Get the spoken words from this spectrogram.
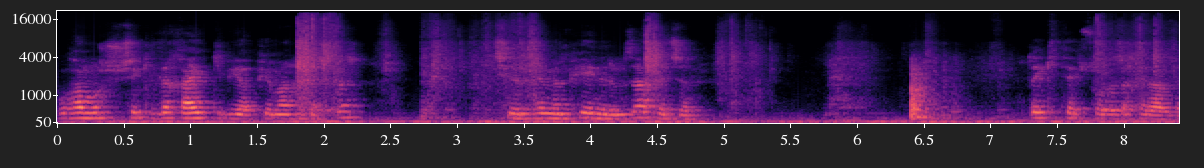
Bu hamuru şu şekilde kayık gibi yapıyorum arkadaşlar. Şimdi hemen peynirimizi atacağım. Da iki tepsi olacak herhalde.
